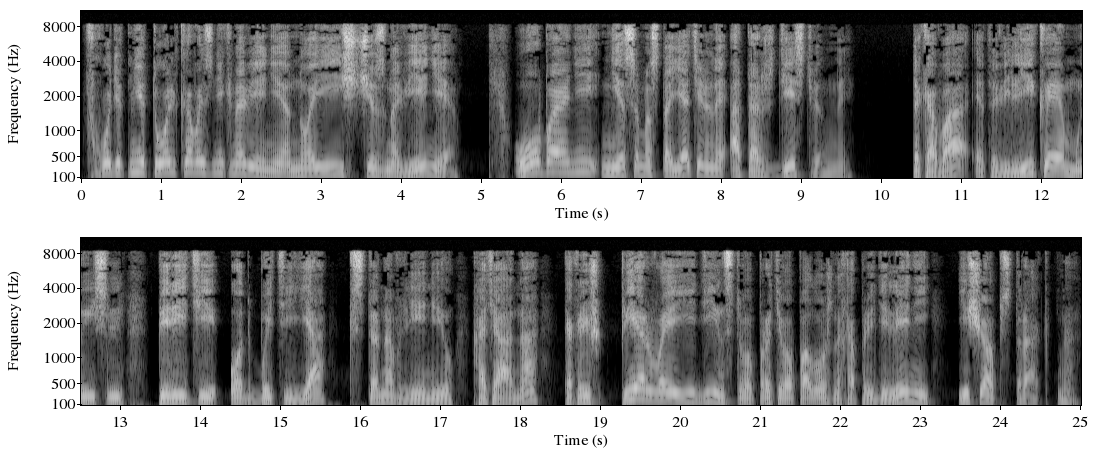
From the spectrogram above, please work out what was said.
входит не только возникновение, но и исчезновение – Оба они не самостоятельны, а тождественны. Такова эта великая мысль перейти от бытия к становлению, хотя она, как лишь первое единство противоположных определений, еще абстрактна.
